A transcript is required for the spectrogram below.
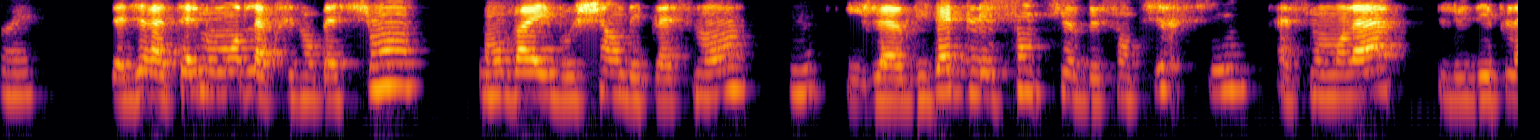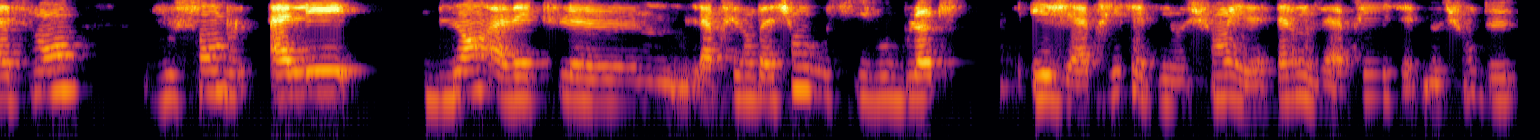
C'est-à-dire à tel moment de la présentation, on va ébaucher un déplacement. Mm. Et je leur disais de le sentir, de sentir si, à ce moment-là, le déplacement vous semble aller bien avec la présentation ou s'il vous bloque. Et j'ai appris cette notion, et Esther nous a appris cette notion de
